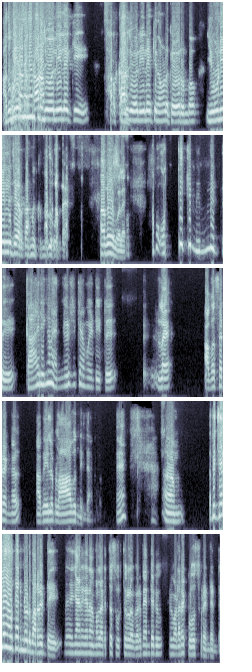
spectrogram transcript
അതുകൊണ്ടാണ് ജോലിയിലേക്ക് സർക്കാർ ജോലിയിലേക്ക് നമ്മൾ കയറുമ്പോൾ യൂണിയനിൽ ചേർക്കാൻ നിൽക്കുന്നത് പോലെ. അതേപോലെ. അപ്പൊ ഒറ്റയ്ക്ക് നിന്നിട്ട് കാര്യങ്ങൾ അന്വേഷിക്കാൻ വേണ്ടിയിട്ട് ഉള്ള അവസരങ്ങൾ അവൈലബിൾ ആവുന്നില്ല. ഏഹ് അപ്പൊ ചില ആൾക്കാർ എന്നോട് പറഞ്ഞിട്ട് ഞാനിങ്ങനെ നമ്മൾ അടുത്ത സുഹൃത്തുക്കളെ പറയുമ്പോൾ എന്റെ ഒരു വളരെ ക്ലോസ് ഫ്രണ്ട് ഉണ്ട്.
